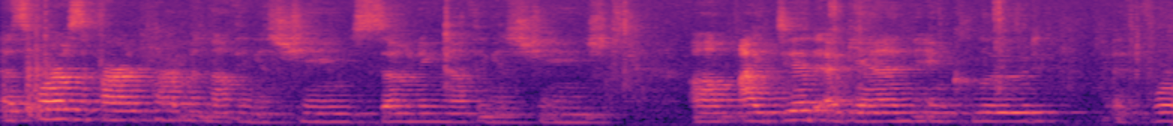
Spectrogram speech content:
As far as the fire department, nothing has changed, zoning, nothing has changed. Um, I did again include at four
